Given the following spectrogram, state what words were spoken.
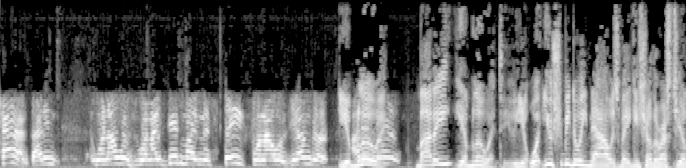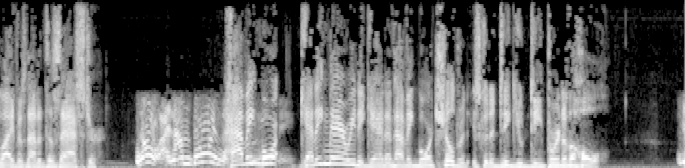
chance. I didn't. When I was when I did my mistakes when I was younger, You blew it. know- Buddy, you blew it. You- what you should be doing now is making sure the rest of your life is not a disaster. No, and I'm doing that. Having more, me. getting married again and having more children is going to dig you deeper into the hole. Yeah,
